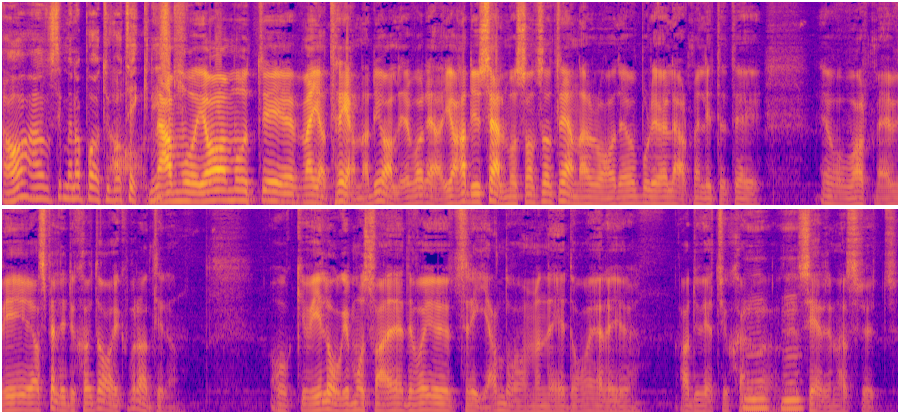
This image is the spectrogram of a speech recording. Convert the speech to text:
Ja, han menar på att du var teknisk. Nej, ja, mot, eh, men jag tränade ju aldrig. Det var det. Jag hade ju Selmosson som tränare då. Det borde jag ha lärt mig lite. Till, jag, varit med. Vi, jag spelade i Skövde AIK på den tiden. Och vi låg i motsvarande... Det var ju trean då. Men idag är det ju... Ja, du vet ju själva Mm, mm. serierna ser ut.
